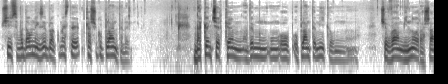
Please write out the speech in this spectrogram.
și să vă dau un exemplu acum, este ca și cu plantele. Dacă încercăm, avem un, un, o, o plantă mică, un, ceva minor, așa,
